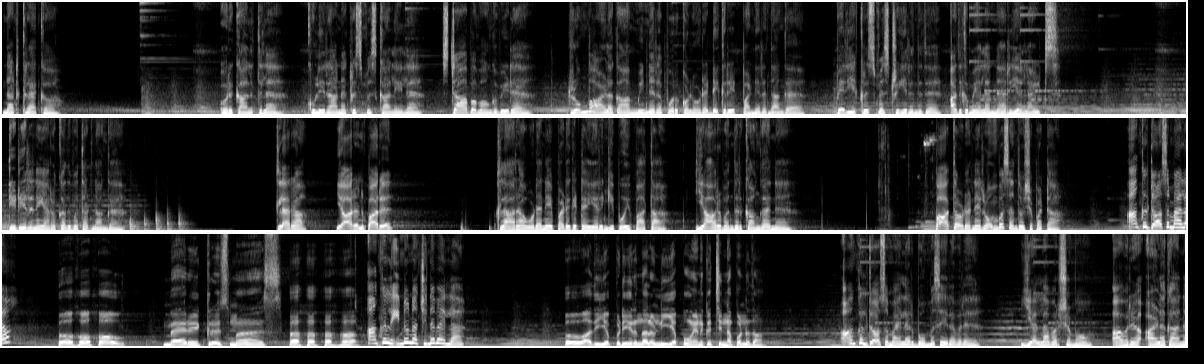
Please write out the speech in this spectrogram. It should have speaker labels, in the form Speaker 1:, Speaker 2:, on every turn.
Speaker 1: Nut cracker ஒரு காலத்தில் குளிரான கிறிஸ்மஸ் காலையில் ஸ்டாபம் அவங்க வீடை ரொம்ப அழகாக மின்னுற பொருட்களோட டெக்கரேட் பண்ணியிருந்தாங்க பெரிய கிறிஸ்மஸ் ட்ரீ இருந்தது. அதுக்கு மேலே நிறைய லைட்ஸ் திடீரெனு யாரோ கதவை தட்டினாங்க. கிளாரா யாருன்னு பாரு. கிளாரா உடனே படுகிட்ட இறங்கி போய் பார்த்தா யார் வந்திருக்காங்கன்னு. பார்த்த உடனே ரொம்ப சந்தோஷப்பட்டா. அங்கிள் டாசமேலா
Speaker 2: ஓ ஹோ ஹோ மேரி கிறிஸ்மஸ்
Speaker 1: அங்கிள் இன்னும் நான் சின்னவே இல்லை.
Speaker 2: ஓ அது எப்படி இருந்தாலும் நீ எப்பவும் எனக்கு சின்ன பொண்ணு தான்.
Speaker 1: அங்கிள் டாசமைலர் பொம்மை செய்கிறவர் எல்லா வருஷமும் அவர் அழகான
